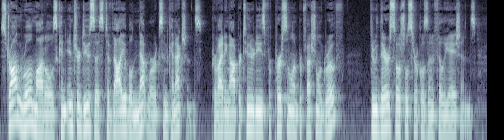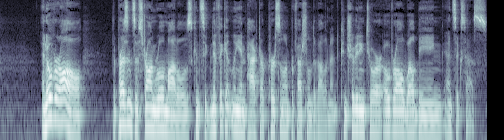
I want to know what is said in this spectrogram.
strong role models can introduce us to valuable networks and connections, providing opportunities for personal and professional growth through their social circles and affiliations. And overall, the presence of strong role models can significantly impact our personal and professional development, contributing to our overall well being and success.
